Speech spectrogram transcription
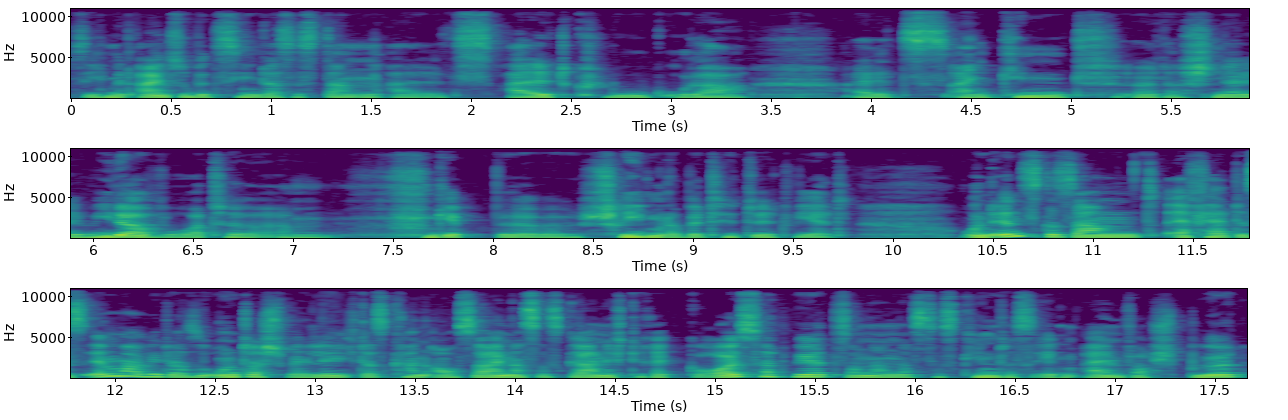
sich mit einzubeziehen, dass es dann als altklug oder als ein Kind, äh, das schnell Widerworte ähm, gibt, beschrieben oder betitelt wird. Und insgesamt erfährt es immer wieder so unterschwellig. Das kann auch sein, dass es gar nicht direkt geäußert wird, sondern dass das Kind es eben einfach spürt,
